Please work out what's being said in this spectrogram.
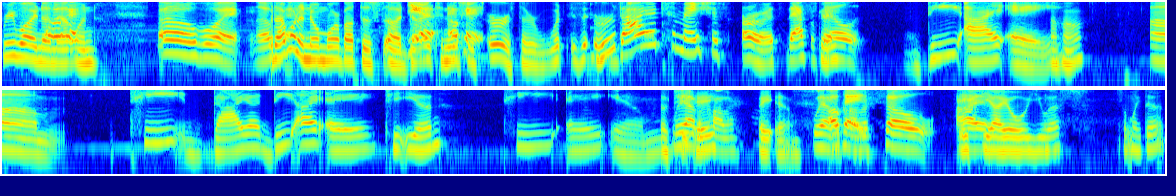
rewind on that Okay. one. oh boy. But I want to know more about this uh, Yeah, diatomaceous okay. earth, or what is it? Earth? Diatomaceous earth. That's Okay. spelled D I A. Uh huh. Um, T dia D I A T E N. T A M. Oh, We have a T A caller. A M. We have a Okay, so A C I O U S. Something like that.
